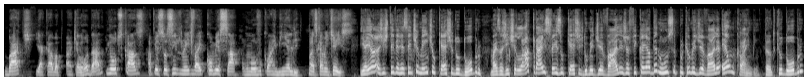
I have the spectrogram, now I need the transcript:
bate e acaba aquela rodada. Em outros casos, a pessoa simplesmente vai começar um novo climbing ali. Basicamente é isso. E aí a gente teve recentemente o cast do dobro, mas a gente lá atrás fez o cast do Medievalia, já fica aí a denúncia, porque o Medievalia é um climbing. Tanto que o dobro,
